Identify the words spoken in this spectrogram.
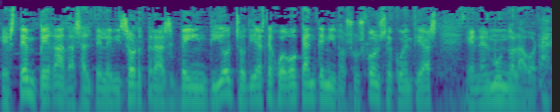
estén pegadas al televisor tras 28 días de juego que han tenido sus consecuencias en el mundo laboral.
